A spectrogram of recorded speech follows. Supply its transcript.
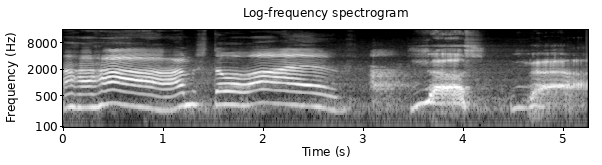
Ha ha ha! I'm still alive! Yes! Yeah!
